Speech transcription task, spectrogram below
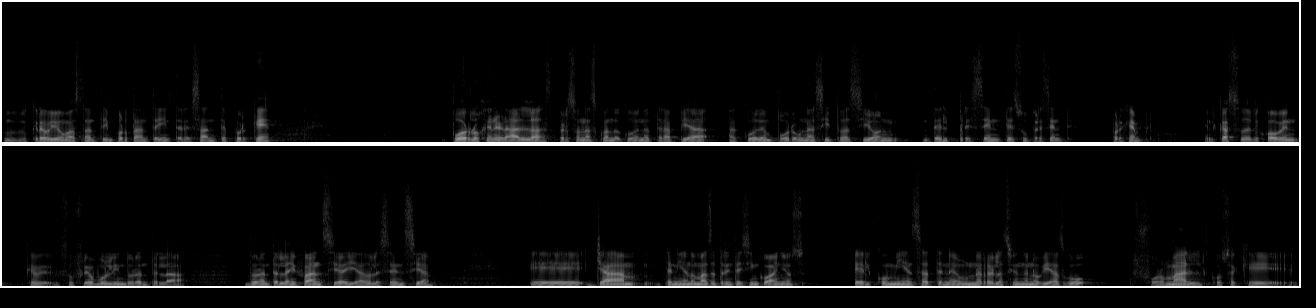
mm, creo yo, bastante importante e interesante, porque por lo general las personas cuando acuden a terapia acuden por una situación del presente, su presente. Por ejemplo, en el caso del joven que sufrió bullying durante la, durante la infancia y adolescencia, eh, ya teniendo más de 35 años, él comienza a tener una relación de noviazgo formal, cosa que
